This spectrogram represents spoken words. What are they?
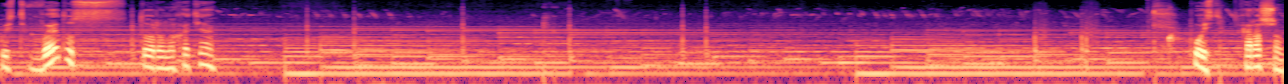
Пусть в эту сторону, хотя... Пусть. Хорошо,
